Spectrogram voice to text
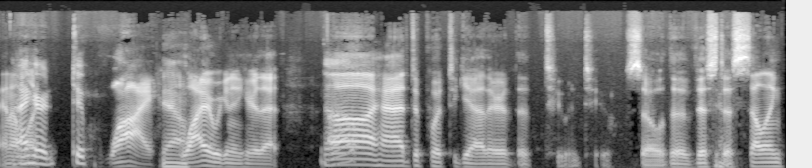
And I'm I like, heard too. why? Yeah. Why are we going to hear that? No. I had to put together the two and two. So the Vista selling,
